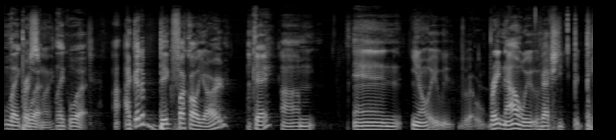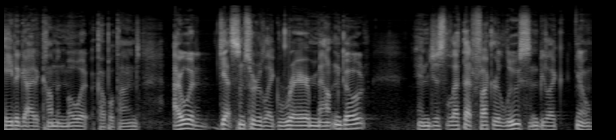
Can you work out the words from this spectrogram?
Like Personally. what? Like what? I- I got a big fuck all yard, Okay. Um, and you know, it, right now we've actually paid a guy to come and mow it a couple times. I would get some sort of like rare mountain goat and just let that fucker loose and be like, you know,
